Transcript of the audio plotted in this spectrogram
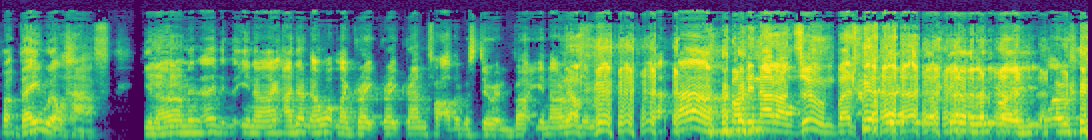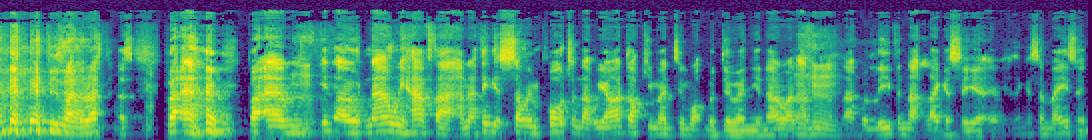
but they will have. You know, mm-hmm. I mean, you know, I, I don't know what my great great grandfather was doing, but you know, no. I mean, no. probably not on Zoom, but good anyway. You know, he's yeah. like the rest of us. But uh, but um, mm. you know, now we have that, and I think it's so important that we are documenting what we're doing. You know, and, mm-hmm. and that we're leaving that legacy. I think it's amazing.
